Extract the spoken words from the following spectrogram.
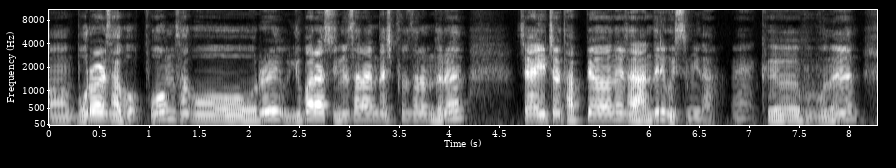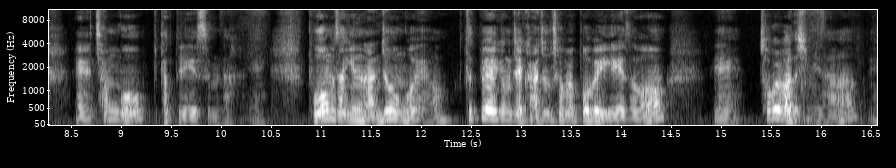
어, 모럴 사고, 보험 사고를 유발할 수 있는 사람이다 싶은 사람들은 제가 일절 답변을 잘 안 드리고 있습니다. 예, 그 부분은 예, 참고 부탁드리겠습니다. 예, 보험 사기는 안 좋은 거예요. 특별경제 가중처벌법에 의해서 예, 처벌받으십니다. 예.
